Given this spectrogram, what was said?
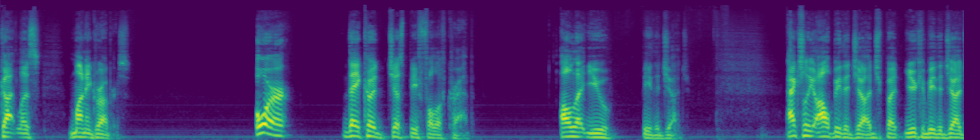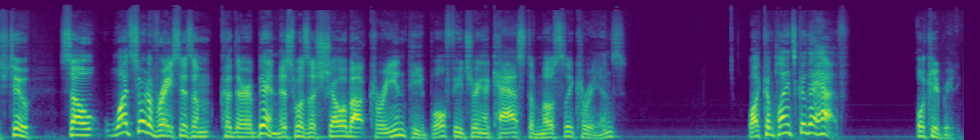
gutless money grubbers. Or they could just be full of crap. I'll let you be the judge. Actually, I'll be the judge, but you could be the judge too. So, what sort of racism could there have been? This was a show about Korean people featuring a cast of mostly Koreans. What complaints could they have? We'll keep reading.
